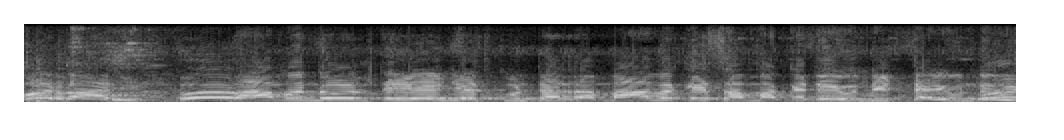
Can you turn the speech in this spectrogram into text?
ఓరి వారి. మా బంధువులతో ఏం చేసుకుంటారా మామకే సమ్మక్క దేవుంది ఇట్టై ఉన్నది.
